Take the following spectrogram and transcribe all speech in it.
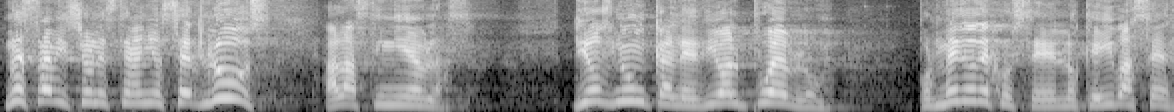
Nuestra visión este año es ser luz a las tinieblas. Dios nunca le dio al pueblo, por medio de José, lo que iba a hacer,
